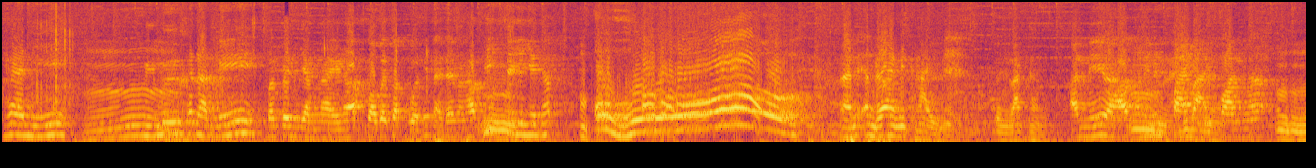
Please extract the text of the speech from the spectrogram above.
แค่นี้ฝีมือขนาดนี้มันเป็นยังไงครับพอไปประกวดที่ไหนได้ไหมครับพี่ใจเย็นๆครับ โอ้โหอันนี้อันแรกนี่ไข่เนี่ย เป็นรักไข่อันนี้เหรอครับ อันนี้เป็นแปรงอธิบายสีฟันฮะอือหือ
